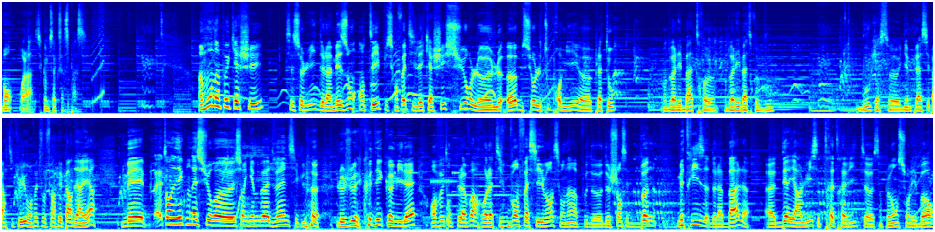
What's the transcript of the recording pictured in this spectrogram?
Bon voilà, c'est comme ça que ça se passe. Un monde un peu caché, c'est celui de la maison hantée, puisqu'en fait il est caché sur le, hub, sur le tout premier euh, plateau. On doit aller battre, euh, on doit aller battre a ce gameplay assez particulier où en fait faut frapper par derrière. Mais étant donné qu'on est sur, euh, sur Game Boy Advance et que le, jeu est codé comme il est, en fait on peut l'avoir relativement facilement si on a un peu de, chance et de bonne maîtrise de la balle. derrière lui c'est très très vite, simplement sur les bords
